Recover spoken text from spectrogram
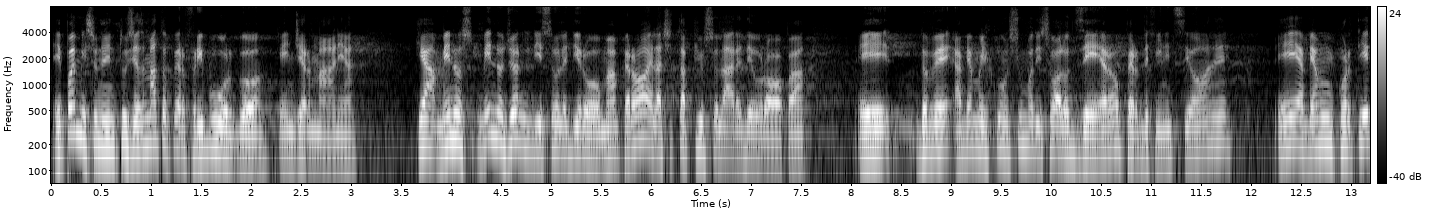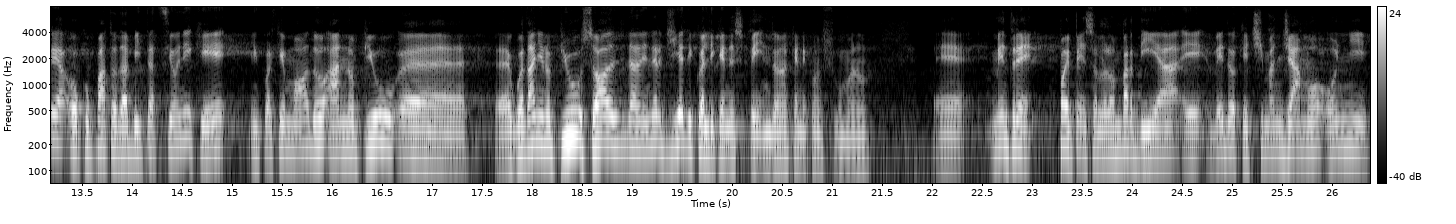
E poi mi sono entusiasmato per Friburgo, che è in Germania, che ha meno, meno giorni di sole di Roma, però è la città più solare d'Europa e dove abbiamo il consumo di suolo zero per definizione e abbiamo un quartiere occupato da abitazioni che in qualche modo più, eh, eh, guadagnano più soldi dall'energia di quelli che ne spendono, che ne consumano. Eh, mentre poi penso alla Lombardia e vedo che ci mangiamo ogni,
